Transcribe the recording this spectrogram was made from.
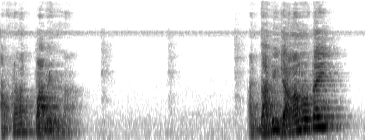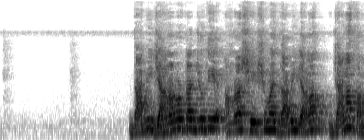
আপনারা পাবেন না। আর দাবি জানানোটাই, দাবি জানানোটা যদি আমরা সেই সময় দাবি জানা, জানাতাম,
